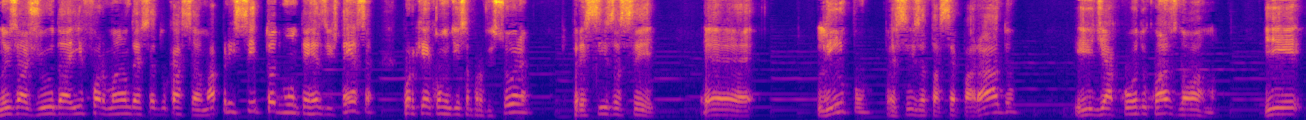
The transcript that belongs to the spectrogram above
nos ajuda a ir formando essa educação. A princípio, todo mundo tem resistência, porque, como disse a professora, precisa ser é, limpo, precisa estar separado e de acordo com as normas. E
